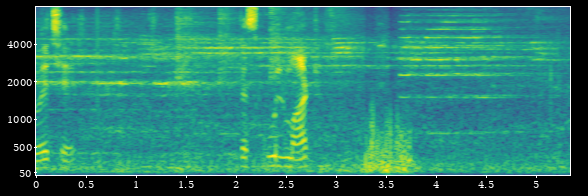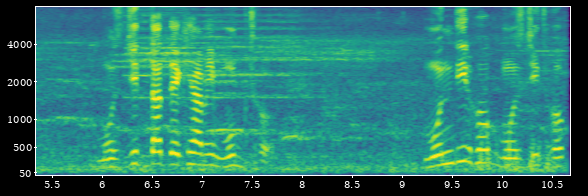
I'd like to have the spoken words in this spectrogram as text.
রয়েছে। একটা স্কুল মাঠ। মসজিদটা দেখে আমি মুগ্ধ। মন্দির হোক, মসজিদ হোক,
